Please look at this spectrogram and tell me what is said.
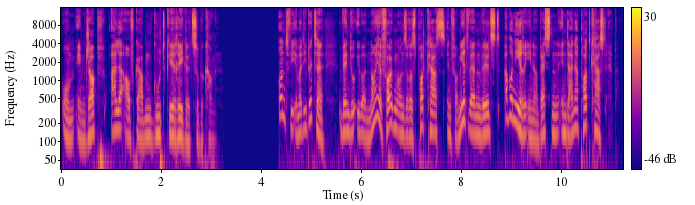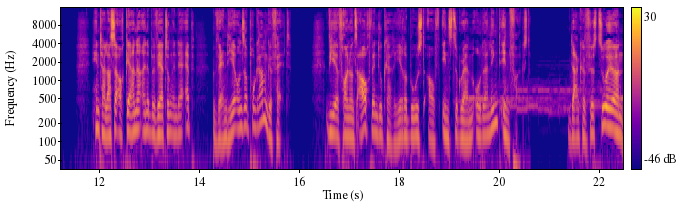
um im Job alle Aufgaben gut geregelt zu bekommen. Und wie immer die Bitte, wenn du über neue Folgen unseres Podcasts informiert werden willst, abonniere ihn am besten in deiner Podcast-App. Hinterlasse auch gerne eine Bewertung in der App, wenn dir unser Programm gefällt. Wir freuen uns auch, wenn du Karriereboost auf Instagram oder LinkedIn folgst. Danke fürs Zuhören.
